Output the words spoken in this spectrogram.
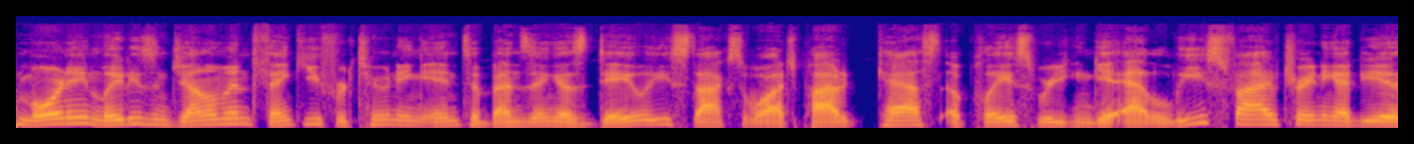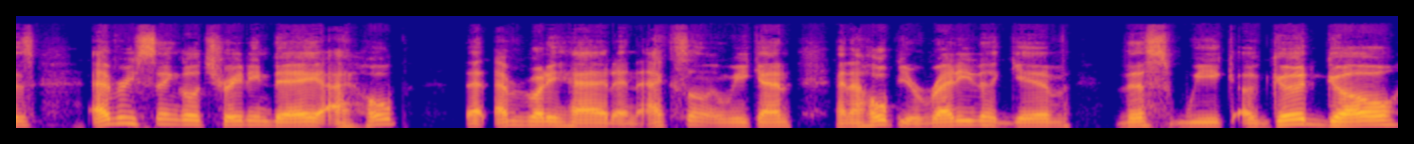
morning, ladies and gentlemen. Thank you for tuning in to Benzinga's daily Stocks to Watch podcast, a place where you can get at least five trading ideas every single trading day. I hope that everybody had an excellent weekend, and I hope you're ready to give this week a good go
